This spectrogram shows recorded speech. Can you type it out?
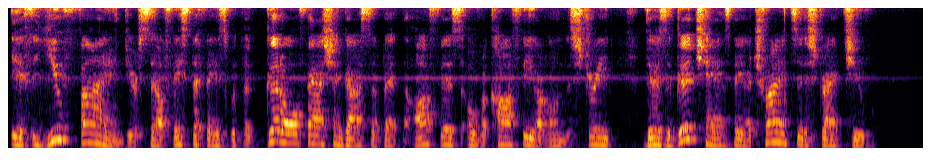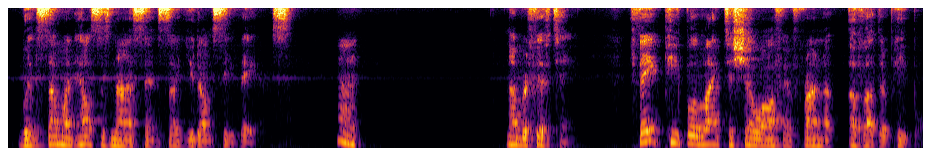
If you find yourself face to face with a good old fashioned gossip at the office, over coffee, or on the street, there's a good chance they are trying to distract you with someone else's nonsense so you don't see theirs. Hmm. Number 15. Fake people like to show off in front of, of other people.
